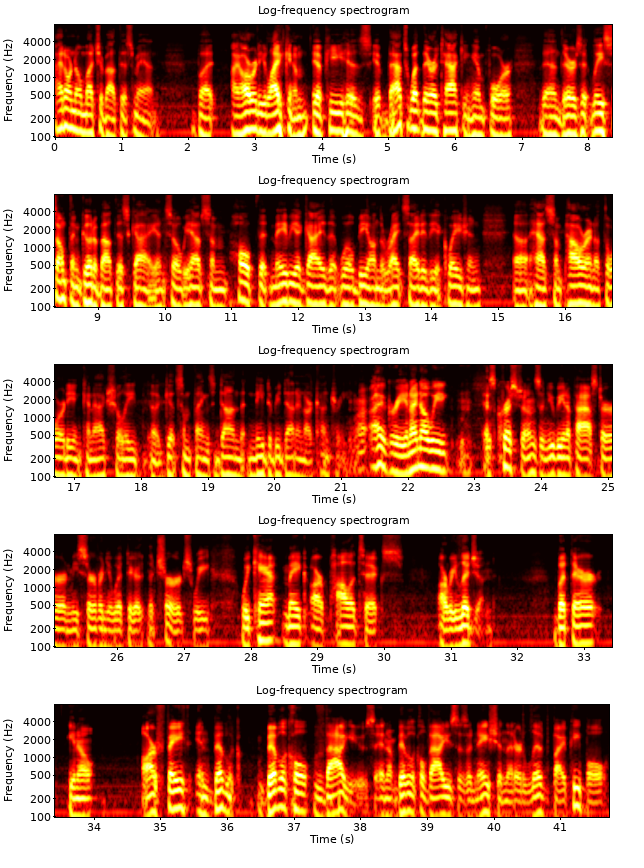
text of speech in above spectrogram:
I don't know much about this man, but I already like him. If he is, if that's what they're attacking him for, then there's at least something good about this guy. And so we have some hope that maybe a guy that will be on the right side of the equation uh, has some power and authority and can actually uh, get some things done that need to be done in our country. I agree. And I know we, as Christians, and you being a pastor and me serving you with the, the church, we, we can't make our politics our religion. But there, you know, our faith in biblical biblical values and biblical values as a nation that are lived by people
